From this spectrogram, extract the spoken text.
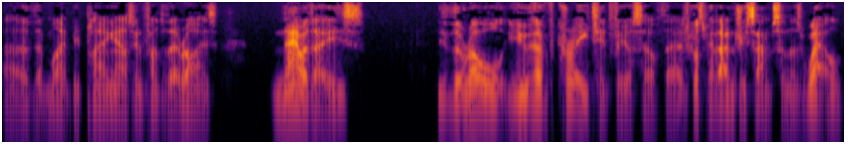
uh, that might be playing out in front of their eyes. Nowadays, the role you have created for yourself there, of course, we had Andrew Samson as well,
